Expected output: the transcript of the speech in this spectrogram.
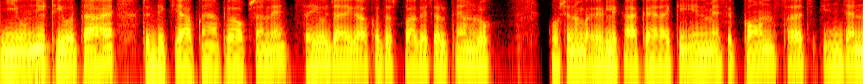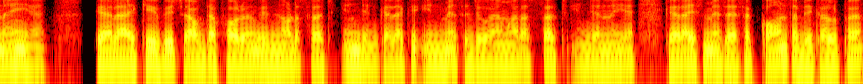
यूनिट ही होता है। तो देखिए, आपका यहाँ पे ऑप्शन है सही हो जाएगा। ओके, दोस्तों, आगे चलते हैं हम लोग। क्वेश्चन नंबर एट लिखा है कह रहा है कि इनमें से कौन सर्च इंजन नहीं है? कह रहा है कि which of the following is not a search engine कह रहा है कि इनमें से जो है हमारा सर्च इंजन नहीं है। कह रहा है इसमें से ऐसा कौन सा विकल्प है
